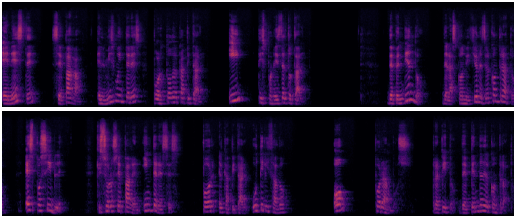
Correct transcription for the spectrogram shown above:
en este se paga el mismo interés por todo el capital y disponéis del total. Dependiendo de las condiciones del contrato, es posible que solo se paguen intereses por el capital utilizado o por ambos. Repito, depende del contrato.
